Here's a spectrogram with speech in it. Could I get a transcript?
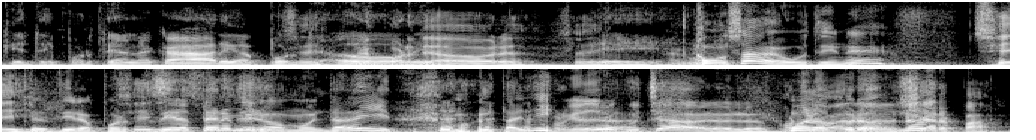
que te portean la carga, Sí, porteadores. los porteadores. Sí. Eh, ¿Cómo sabe Agustín, eh? Sí. Te tira, por, Sí, tira sí, sí, términos sí. montañi- montañistas. Porque yo lo escuchaba, lo, lo- Bueno, pero no, Sherpa.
